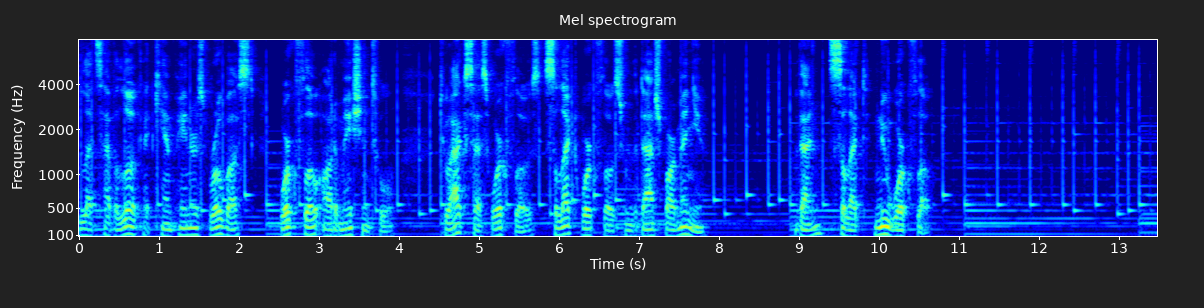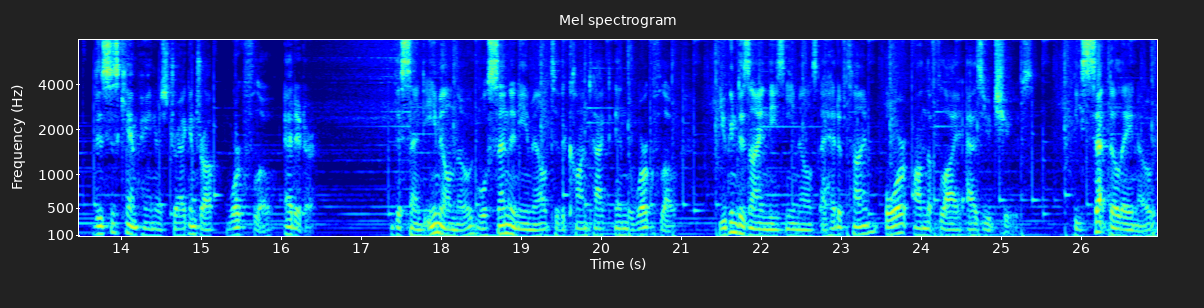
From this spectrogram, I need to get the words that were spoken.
Let's have a look at Campaigner's robust workflow automation tool. To access workflows, select Workflows from the dashbar menu. Then select New Workflow. This is Campaigner's drag and drop workflow editor. The Send Email node will send an email to the contact in the workflow. You can design these emails ahead of time or on the fly as you choose. The Set Delay node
